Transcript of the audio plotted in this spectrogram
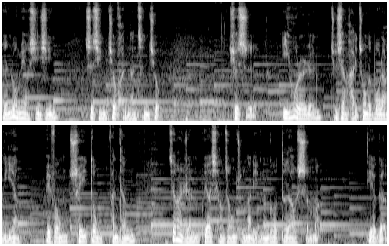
人若没有信心，事情就很难成就。确实，疑惑的人就像海中的波浪一样，被风吹动翻腾。这样的人不要想从主那里能够得到什么。第二个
